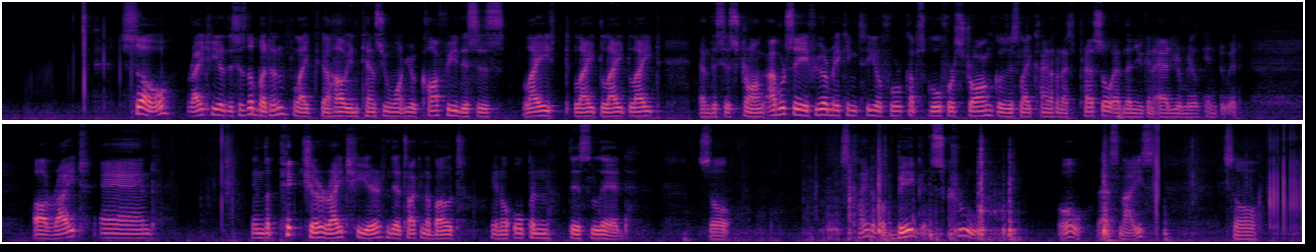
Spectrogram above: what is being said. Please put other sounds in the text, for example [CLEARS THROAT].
So right here this is the button like how intense you want your coffee. This is light light light light and this is strong. I would say if you are making three or four cups go for strong because it's like kind of an espresso and then you can add your milk into it. All right and in the picture right here they're talking about you know open this lid. So it's kind of a big screw. Oh that's nice. So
